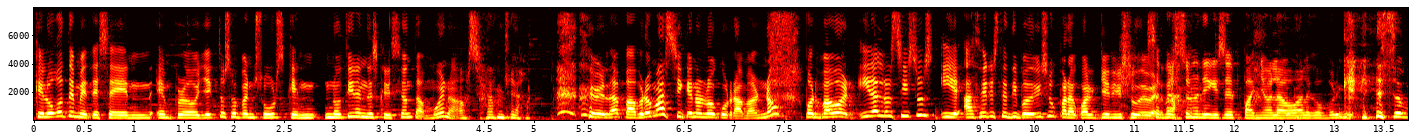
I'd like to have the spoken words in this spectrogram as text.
que luego te metes en, en proyectos open source que no tienen descripción tan buena. O sea, de verdad, para bromas sí que nos lo curramos, ¿no? Por favor, ir a los issues y hacer este tipo de issue para cualquier issue de Esa verdad. persona tiene que ser española o algo, porque eso,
